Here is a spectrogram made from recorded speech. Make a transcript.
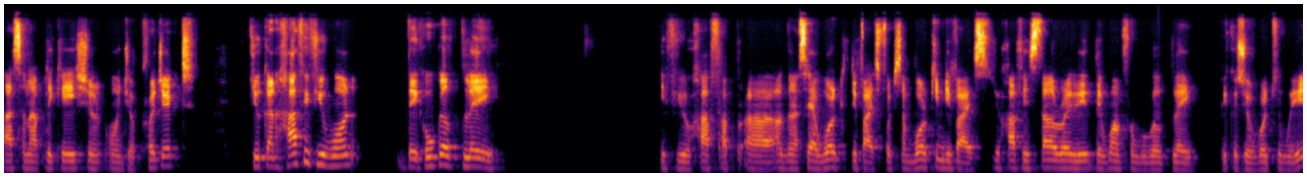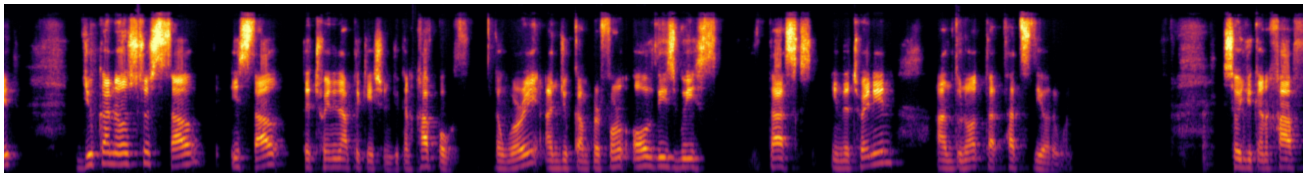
as an application on your project, you can have, if you want, the Google Play. If you have, a, uh, I'm gonna say a work device, for example, working device, you have installed already the one from Google Play because you're working with it. You can also install, install the training application. You can have both don't worry, and you can perform all these with tasks in the training and do not touch the other one. So you can have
